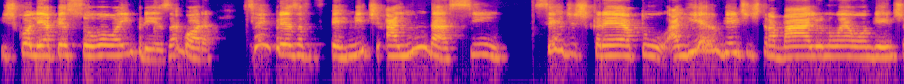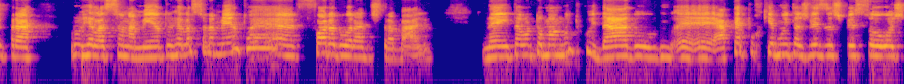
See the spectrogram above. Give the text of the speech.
escolher a pessoa ou a empresa. Agora, se a empresa permite, ainda assim, ser discreto, ali é ambiente de trabalho, não é um ambiente para o relacionamento. O relacionamento é fora do horário de trabalho. Né? Então, tomar muito cuidado, é, é, até porque muitas vezes as pessoas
